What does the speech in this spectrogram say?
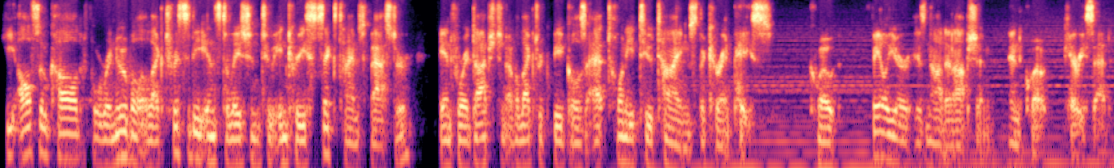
He also called for renewable electricity installation to increase six times faster and for adoption of electric vehicles at 22 times the current pace. Quote, failure is not an option, end quote, Kerry said.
